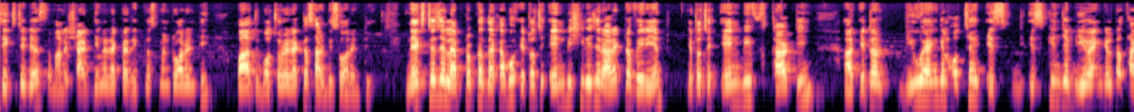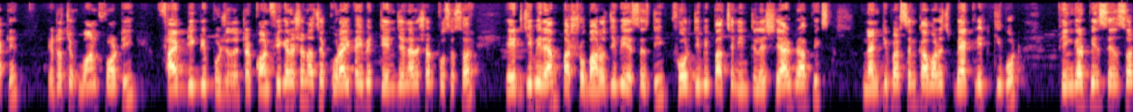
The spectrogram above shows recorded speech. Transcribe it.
সিক্সটি ডেজ মানে ষাট দিনের একটা রিপ্লেসমেন্ট ওয়ারেন্টি পাঁচ বছরের একটা সার্ভিস ওয়ারেন্টি নেক্সট যে ল্যাপটপটা দেখাবো, এটা হচ্ছে এনবি সিরিজের আরেকটা ভেরিয়েন্ট এটা হচ্ছে এনবি থার্টিন আর এটার ভিউ অ্যাঙ্গেল হচ্ছে স্ক্রিন যে ভিউ অ্যাঙ্গেলটা থাকে, এটা হচ্ছে ওয়ান ফর্টি ফাইভ ডিগ্রি পর্যন্ত। এটার কনফিগারেশন আছে কোরাই ফাইভের ten generation processor eight GB RAM পাঁচশো বারো জিবি এসএসডি ফোর জিবি পাচ্ছেন ইন্টেলের share graphics ninety percent coverage backlit keyboard fingerprint sensor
